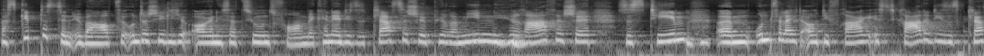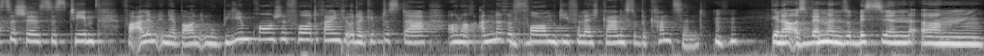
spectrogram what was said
Was gibt es denn überhaupt für unterschiedliche Organisationsformen? Wir kennen ja dieses klassische Pyramiden-hierarchische System mhm. ähm, und vielleicht auch die Frage, ist gerade dieses klassische System vor allem in der Bau- und Immobilienbranche vorrangig oder gibt es da auch noch andere mhm. Formen, die vielleicht gar nicht so bekannt sind? Genau, also wenn man so ein bisschen ähm,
